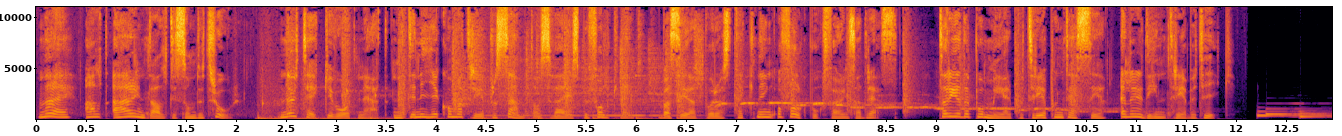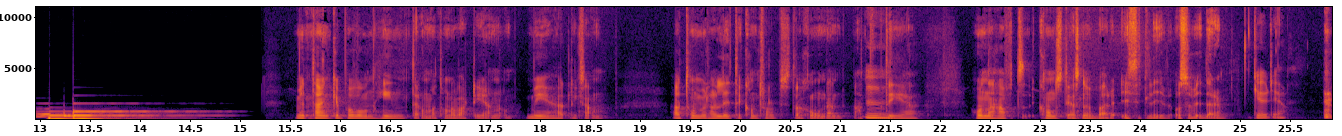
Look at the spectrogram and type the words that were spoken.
Nej, allt är inte alltid som du tror. Nu täcker vårt nät 99,3 procent av Sveriges befolkning baserat på röstteckning och folkbokföringsadress. Ta reda på mer på 3.se eller i din 3-butik. Med tanke på vad hon hintar om att hon har varit igenom. Med liksom, att hon vill ha lite kontroll på situationen. Att Mm. det, hon har haft konstiga snubbar i sitt liv och så vidare. Gud ja.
